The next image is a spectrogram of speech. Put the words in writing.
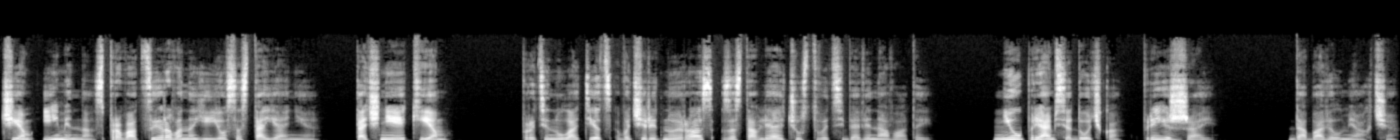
чем именно спровоцировано ее состояние. Точнее, кем», протянул отец в очередной раз, заставляя чувствовать себя виноватой. «Не упрямься, дочка, приезжай», — добавил мягче.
